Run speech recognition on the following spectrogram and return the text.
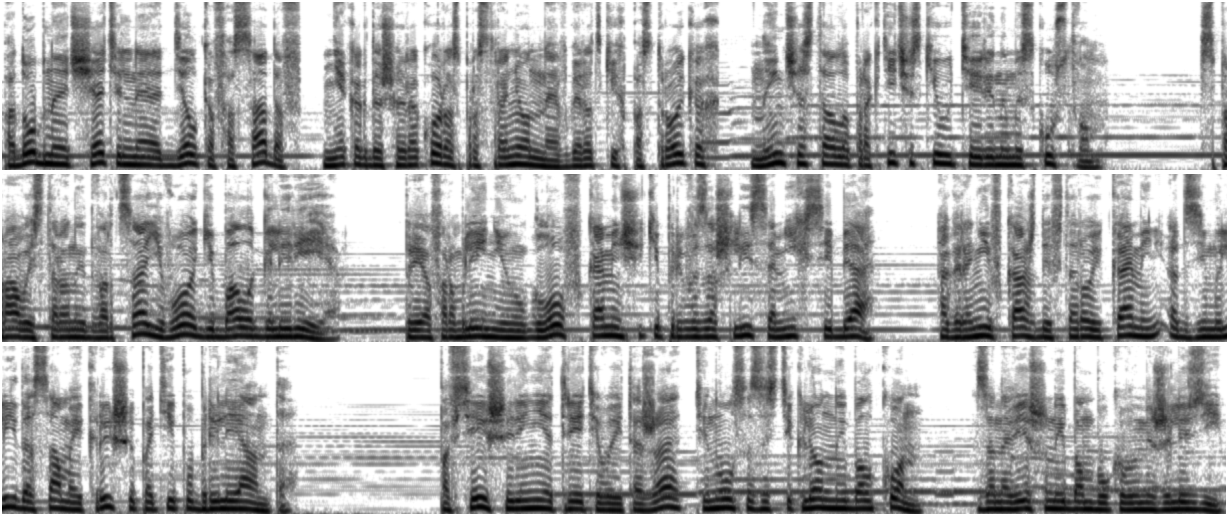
Подобная тщательная отделка фасадов, некогда широко распространенная в городских постройках, нынче стала практически утерянным искусством. С правой стороны дворца его огибала галерея. При оформлении углов каменщики превзошли самих себя – огранив каждый второй камень от земли до самой крыши по типу бриллианта. По всей ширине третьего этажа тянулся застекленный балкон, занавешенный бамбуковыми жалюзи.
